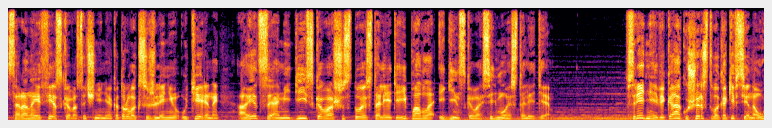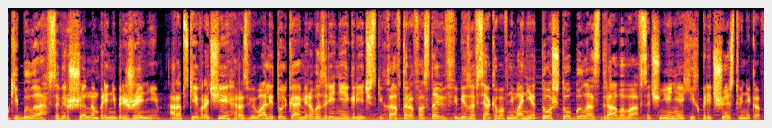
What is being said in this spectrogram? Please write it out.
Сарана Эфесского, сочинения которого, к сожалению, утеряны, а Эция Амедийского, шестое столетие, и Павла Игинского, седьмое столетие. В средние века акушерство, как и все науки, было в совершенном пренебрежении. Арабские врачи развивали только мировоззрение греческих авторов, оставив безо всякого внимания то, что было здравого в сочинениях их предшественников.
